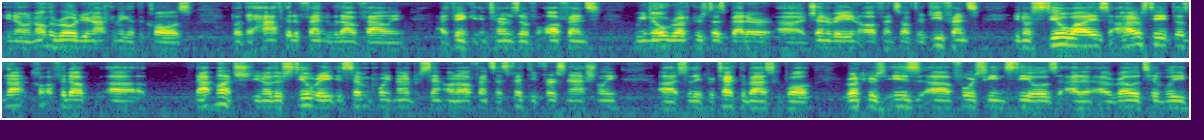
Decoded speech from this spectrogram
you know, and on the road you're not going to get the calls, but they have to defend without fouling. I think in terms of offense, we know Rutgers does better uh, generating offense off their defense. You know, steal wise, Ohio State does not cough it up uh, that much. You know, their steal rate is 7.9% on offense. That's 51st nationally. Uh, so they protect the basketball. Rutgers is uh, forcing steals at a, a relatively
